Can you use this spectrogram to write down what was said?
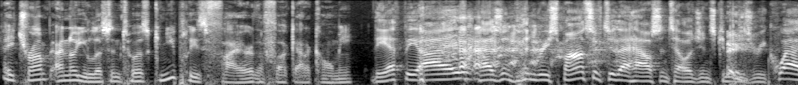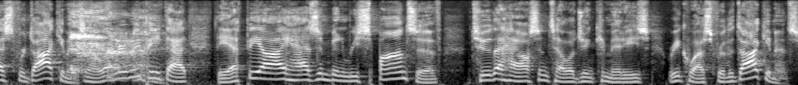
Hey Trump, I know you listen to us. Can you please fire the fuck out of Comey? The FBI hasn't been responsive to the House Intelligence Committee's request for documents. Now, let me repeat that. The FBI hasn't been responsive to the House Intelligence Committee's request for the documents.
